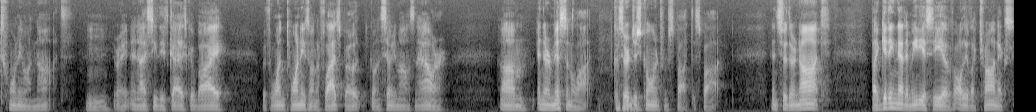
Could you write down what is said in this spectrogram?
21 knots, mm-hmm. right? And I see these guys go by with 120s on a flats boat going 70 miles an hour, um, and they're missing a lot because they're mm-hmm. just going from spot to spot, and so they're not by getting that immediacy of all the electronics,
